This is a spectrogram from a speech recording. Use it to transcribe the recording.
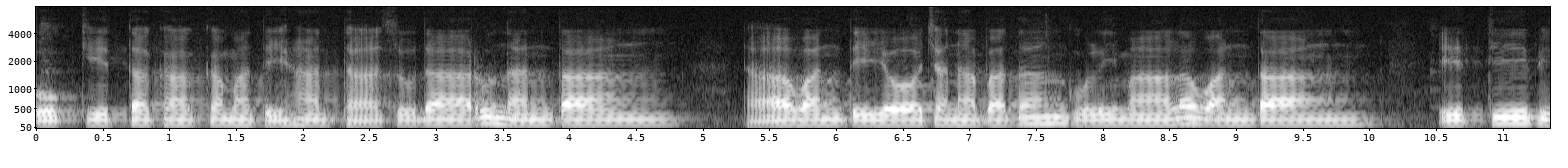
อุคิตกะกมติหัตถาสุดารุนันตังทาวันติโยชนะปตังคุลิมาละวันตัง อิทธิพิ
